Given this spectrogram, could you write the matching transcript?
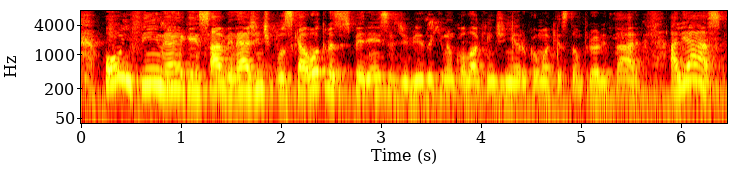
Ou enfim, né, quem sabe, né, a gente buscar outras experiências de vida que não coloquem dinheiro como uma questão prioritária. Aliás,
